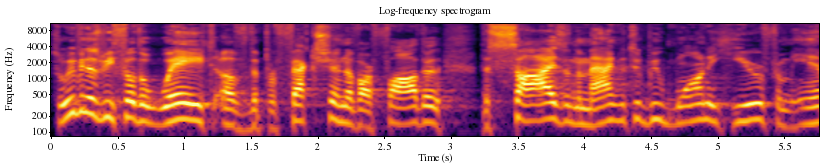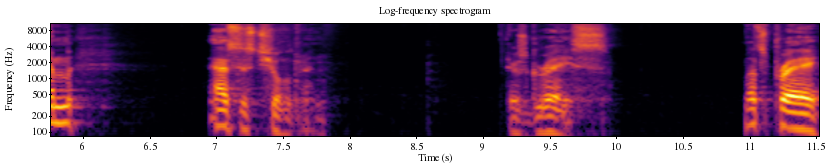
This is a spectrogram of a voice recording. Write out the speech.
So even as we feel the weight of the perfection of our Father, the size and the magnitude, we want to hear from Him as His children. There's grace. Let's pray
